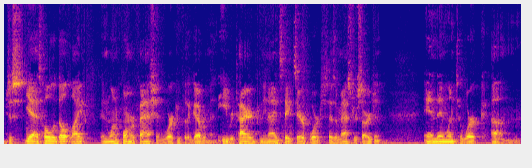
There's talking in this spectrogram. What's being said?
just, yeah, his whole adult life in one form or fashion working for the government. He retired from the United States Air Force as a master sergeant and then went to work um,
